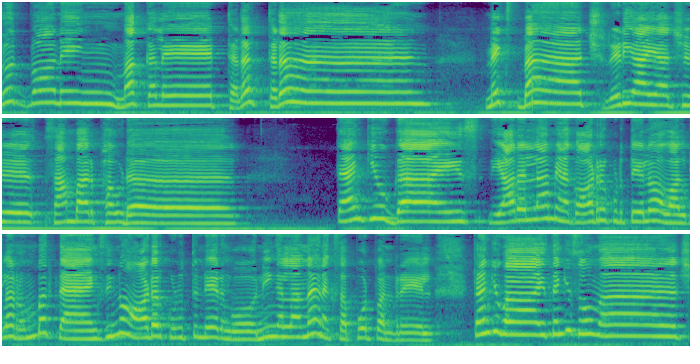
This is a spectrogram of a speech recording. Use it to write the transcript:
குட் மார்னிங் மக்களே. டட நெக்ஸ்ட் பேட்ச் ரெடி ஆயாச்சு. சாம்பார் பவுடர் தேங்க்யூ கைஸ் யாரெல்லாம் எனக்கு ஆர்டர் கொடுத்தேலோ அவளுக்குலாம் ரொம்ப தேங்க்ஸ் இன்னும் ஆர்டர் கொடுத்துட்டே இருங்கோ. நீங்கள்லாம் தான் எனக்கு சப்போர்ட் பண்ணுறேன் thank you guys thank you so much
